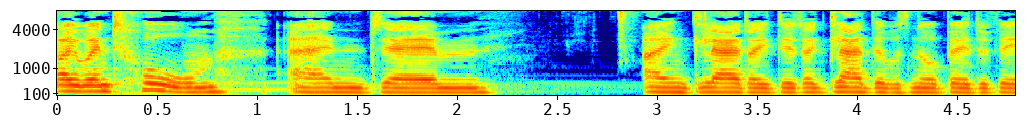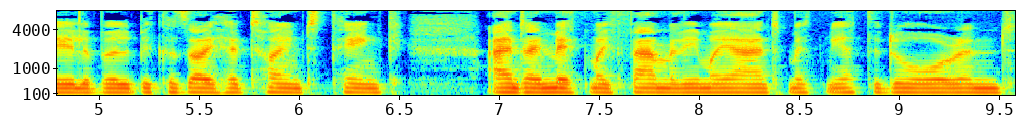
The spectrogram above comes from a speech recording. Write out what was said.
I went home and. Um, I'm glad I did. I'm glad there was no bed available because I had time to think. And I met my family. My aunt met me at the door, and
